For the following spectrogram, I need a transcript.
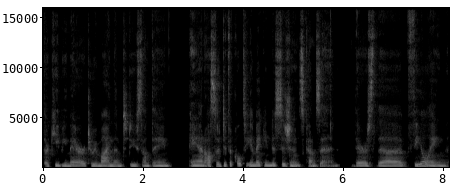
they're keeping there to remind them to do something. And also difficulty in making decisions comes in. There's the feeling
